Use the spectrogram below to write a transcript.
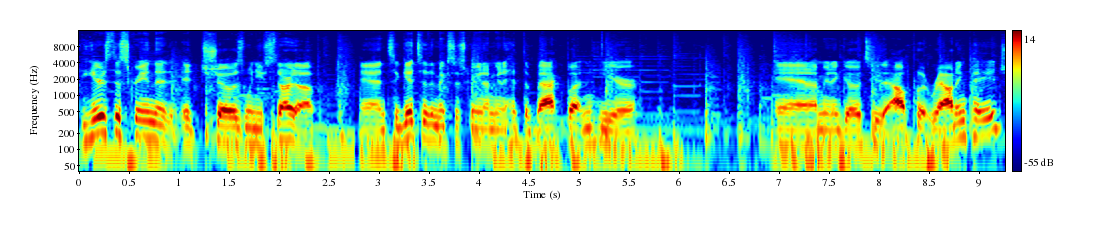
here's the screen that it shows when you start up. And to get to the mixer screen, I'm going to hit the back button here. And I'm going to go to the output routing page.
